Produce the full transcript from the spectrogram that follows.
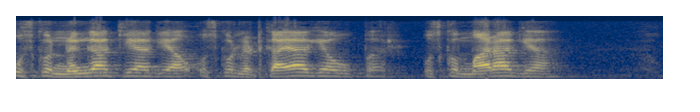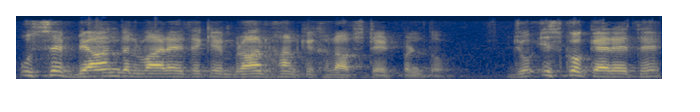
उसको नंगा किया गया, उसको लटकाया गया ऊपर, उसको मारा गया। उससे बयान दिलवा रहे थे कि इमरान खान के खिलाफ स्टेटमेंट दो। जो इसको कह रहे थे,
